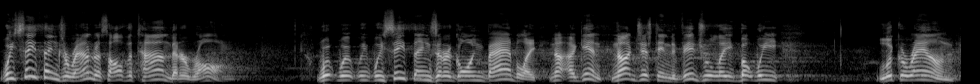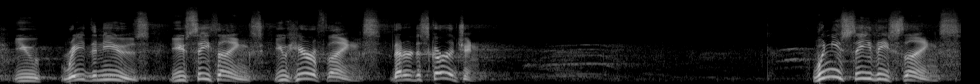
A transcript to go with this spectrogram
We see things around us all the time that are wrong. We, we, we see things that are going badly. Not, again, not just individually, but we look around, you read the news, you see things, you hear of things that are discouraging. When you see these things,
